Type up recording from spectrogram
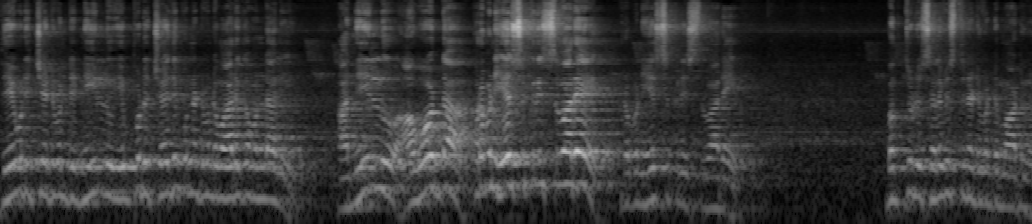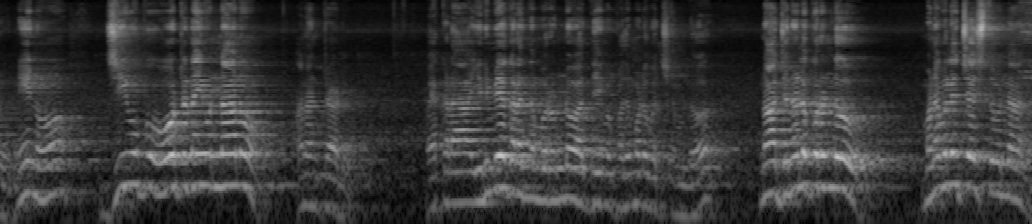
దేవుడిచ్చేటువంటి నీళ్ళు ఎప్పుడు చేదుకున్నటువంటి వారిగా ఉండాలి. ఆ నీళ్ళు ఆ ఓట ప్రభుని యేసుక్రీస్తు వారే ప్రభుని యేసుక్రీస్తు వారే. భక్తుడు సెలవిస్తున్నటువంటి మాటలు నేను జీవపు ఓటనై ఉన్నాను అని అంటాడు. ఎక్కడ? ఇనిమే గ్రంథం రెండో అధ్యాయం పదమూడవ వచనంలో నా జనులకు రెండు మనములే చేస్తూ ఉన్నాను.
